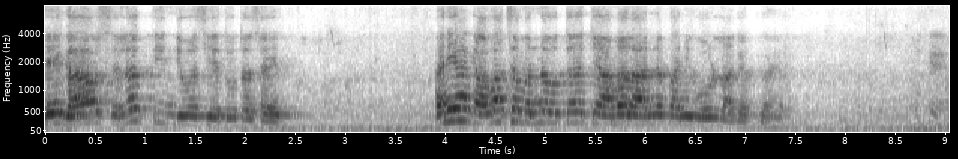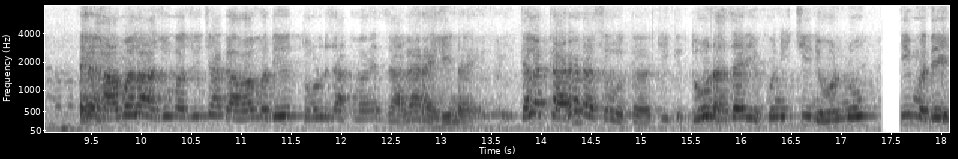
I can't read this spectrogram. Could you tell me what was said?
हे गाव सलग तीन दिवस येत होत साहेब. आणि या गावाचं म्हणणं होतं की आम्हाला अन्न पाणी गोड लागत नाही. आम्हाला आजूबाजूच्या गावामध्ये तोंड दाखवाय जागा राहिली नाही. त्याला कारण असं होतं की दोन हजार एकोणीसची निवडणूकमध्ये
